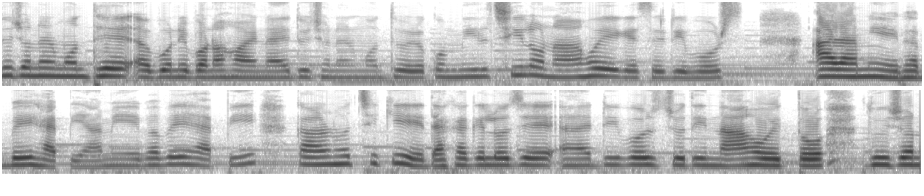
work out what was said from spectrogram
দুজনের মধ্যে আহ, বনিবনা হয় নাই দুজনের মধ্যে ওইরকম মিল ছিল না হয়ে গেছে ডিভোর্স আর আমি এভাবেই হ্যাপি আমি এভাবেই হ্যাপি কারণ হচ্ছে কি দেখা গেল যে ডিভোর্স যদি না হইতো দুজন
